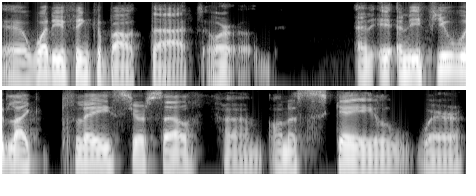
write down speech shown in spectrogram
Uh, what do you think about that, or and and if you would like place yourself um, on a scale where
